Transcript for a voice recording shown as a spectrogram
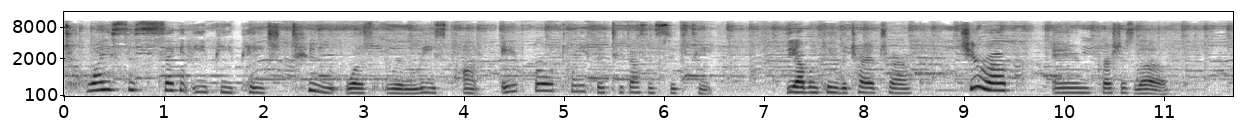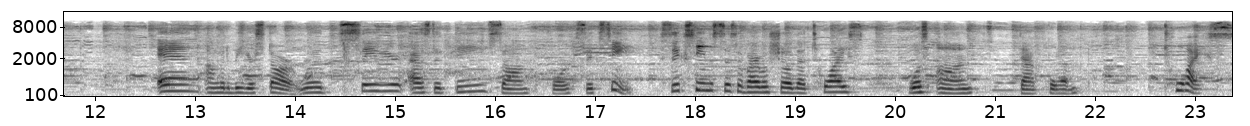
Twice's second EP, Page 2, was released on April 25, 2016. The album included the track Cheer Up and Precious Love. And I'm Gonna Be Your Star with Savior as the theme song for 16. 16 is the survival show that Twice was on that formed Twice.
